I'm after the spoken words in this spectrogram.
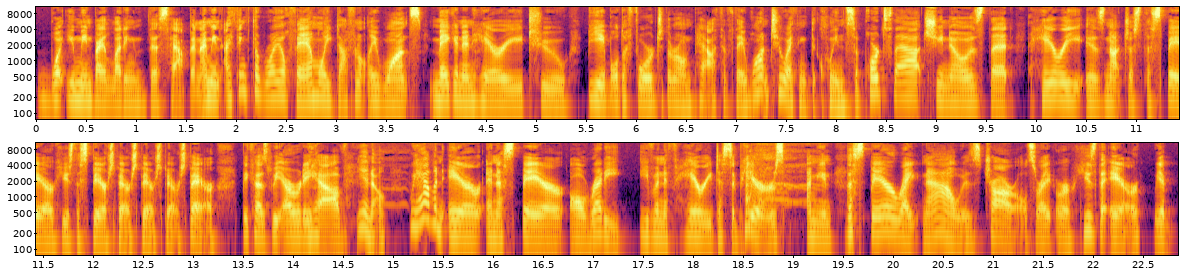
what you mean by letting this happen. I mean, I think the royal family definitely wants Meghan and Harry to be able to forge their own path if they want to. I think the queen supports that. She knows that Harry is not just the spare, he's the spare, spare, spare, spare, spare, because we already have, you know, we have an heir and a spare already, even if Harry disappears. I mean, the spare right now is Charles, right? Or he's the heir. We have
